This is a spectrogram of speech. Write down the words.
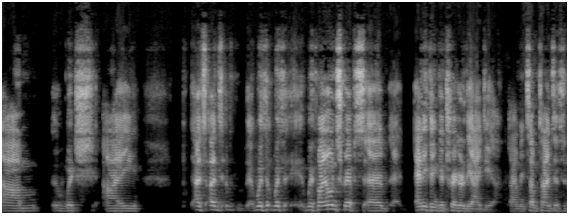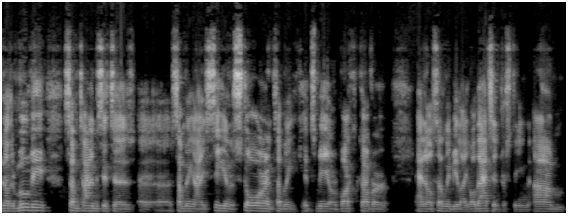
um, which I, with with with my own scripts, uh, anything can trigger the idea. I mean, sometimes it's another movie, sometimes it's a, a, a something I see in a store and something hits me or a box cover, and I'll suddenly be like, "Oh, that's interesting." Um,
